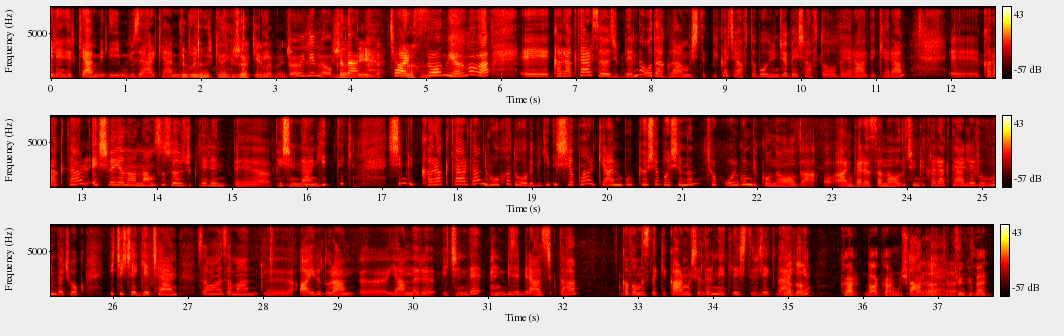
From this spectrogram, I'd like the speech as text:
debelenirken mi diyeyim, yüzerken mi diyeyim. Debelenirken güzel kelime bence. Öyle mi? O güzel kadar bir çaresiz olmayalım ama e, karakter sözcüklerine odaklanmıştık. Birkaç hafta boyunca, beş hafta oldu herhalde Kerem. E, karakter, eş ve yan anlamsız sözcüklerin e, peşinden gittik. Şimdi karakterden ruha doğru bir gidiş yaparken bu köşe başının çok uygun bir konu oldu Alper Hasanoğlu. Çünkü karakterle ruhun da çok iç içe geçen, zaman zaman e, ayrı duran e, yanları içinde bizi birazcık daha kafamızdaki karmaşaları netleştirecek belki. Ya da kar, daha karmaşık daha, hale evet. Çünkü ben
